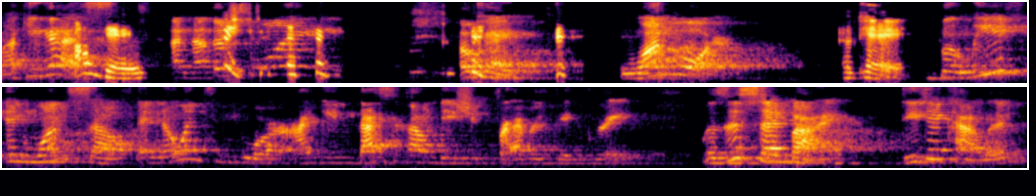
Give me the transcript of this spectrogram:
Lucky guess. Okay. Another point. okay. One more. Okay. Belief in oneself and knowing who you are. I mean, that's the foundation for everything great. Was this said by DJ Khaled,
